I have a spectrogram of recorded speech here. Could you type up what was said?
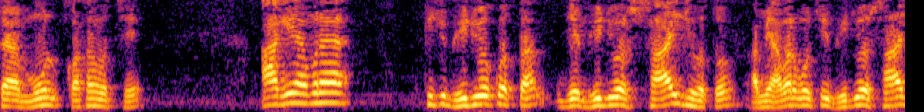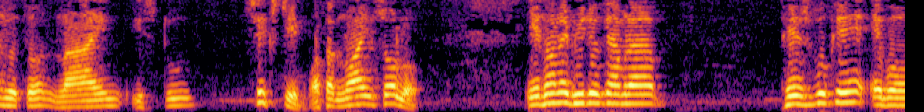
এটা মূল কথা হচ্ছে, আগে আমরা কিছু ভিডিও করতাম যে ভিডিওর সাইজ হতো, আমি আবার বলছি ভিডিওর সাইজ হতো নাইন ইস টু সিক্সটিন অর্থাৎ নয় ষোলো। এ ধরনের ভিডিওকে আমরা ফেসবুকে এবং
